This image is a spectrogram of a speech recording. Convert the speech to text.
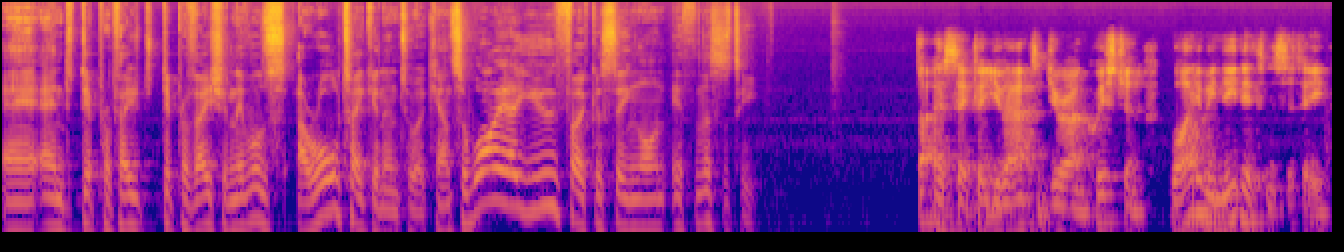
and, and depriva deprivation levels are all taken into account. So why are you focusing on ethnicity? I say you've answered your own question. Why do we need ethnicity?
